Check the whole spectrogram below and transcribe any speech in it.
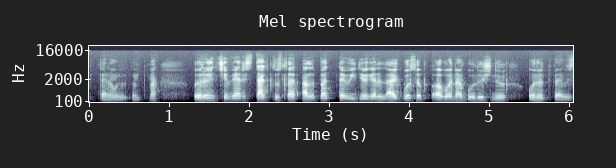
bittani unutma. Birinchi verstak do'stlar albatta videoga like bosib obuna bo'lishni unutmaymiz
